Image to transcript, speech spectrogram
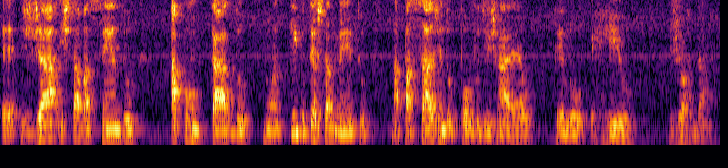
é, já estava sendo apontado no Antigo Testamento, na passagem do povo de Israel pelo Rio Jordão.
